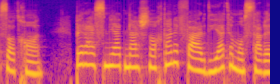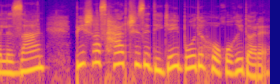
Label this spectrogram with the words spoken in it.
بهزاد خان به رسمیت نشناختن فردیت مستقل زن بیش از هر چیز دیگه بود حقوقی داره.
